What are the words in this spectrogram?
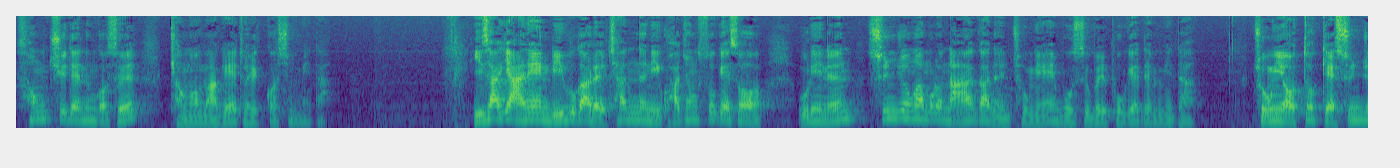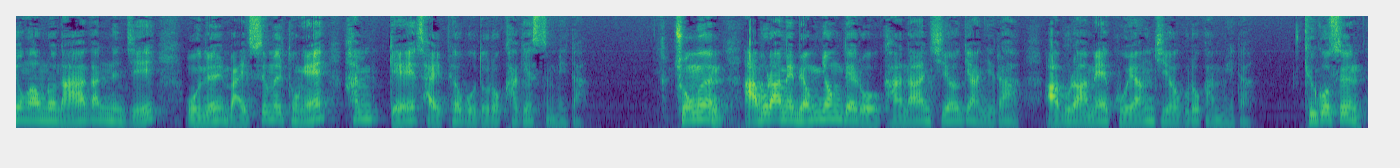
성취되는 것을 경험하게 될 것입니다. 이삭의 아내인 리브가를 찾는 이 과정 속에서 우리는 순종함으로 나아가는 종의 모습을 보게 됩니다. 종이 어떻게 순종함으로 나아갔는지 오늘 말씀을 통해 함께 살펴보도록 하겠습니다. 종은 아브라함의 명령대로 가나안 지역이 아니라 아브라함의 고향 지역으로 갑니다. 그곳은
